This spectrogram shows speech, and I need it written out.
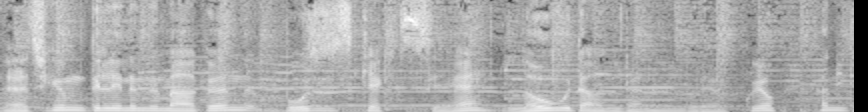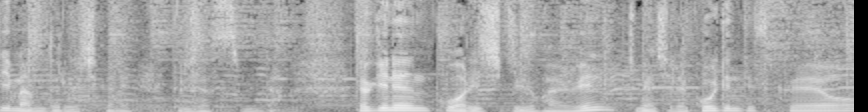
네, 지금 들리는 음악은 보즈 스캑스의 Lowdown이라는 노래였고요. 현디맘대로 시간에 들으셨습니다. 여기는 9월 20일 화요일 김현철의 골든디스크예요.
